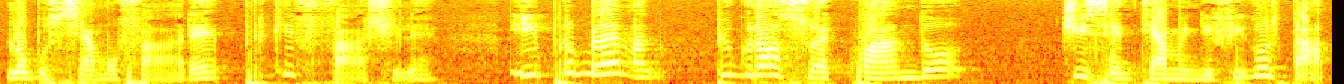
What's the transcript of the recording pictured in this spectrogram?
lo possiamo fare perché è facile. Il problema più grosso è quando ci sentiamo in difficoltà,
